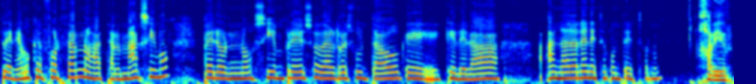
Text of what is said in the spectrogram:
tenemos que esforzarnos hasta el máximo, pero no siempre eso da el resultado que, que le da a Nadal en este contexto, ¿no? Javier.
